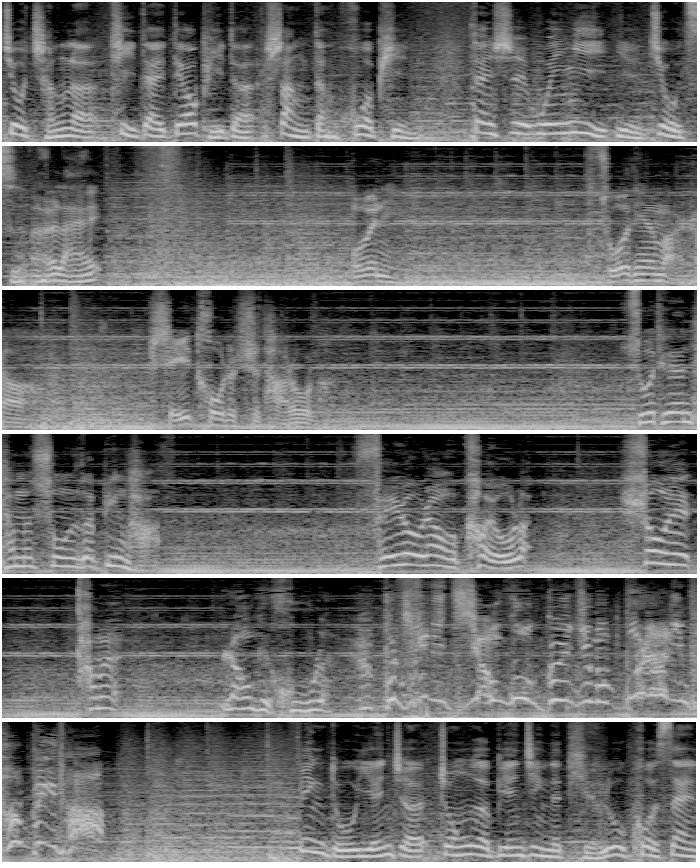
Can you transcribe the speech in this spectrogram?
就成了替代貂皮的上等货品。但是瘟疫也就此而来。我问你，昨天晚上谁偷着吃獭肉了？昨天他们送了个病獭，肥肉让我靠油了，瘦的。他们让我给呼了，不是跟你讲过规矩吗？不让你碰病榻。病毒沿着中俄边境的铁路扩散，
